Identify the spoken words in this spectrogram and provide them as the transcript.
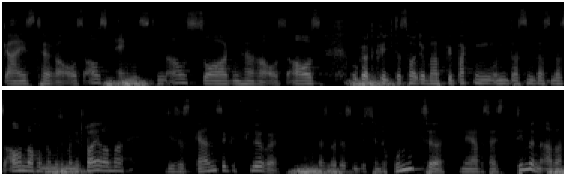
Geist heraus, aus Ängsten, aus Sorgen heraus, aus, oh Gott, kriege ich das heute überhaupt gebacken und das und das und das auch noch und dann muss ich meine Steuer nochmal. Dieses ganze Geflirre, dass wir das ein bisschen runter, naja, was heißt dimmen, aber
